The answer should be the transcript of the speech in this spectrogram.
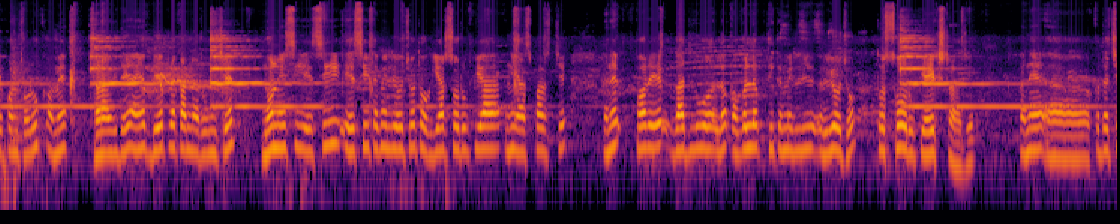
એ પણ થોડુંક અમે જણાવી દઈએ. અહીંયા બે પ્રકારના રૂમ છે. નોન એસી એસી એસી તમે લ્યો છો તો અગિયારસો રૂપિયાની આસપાસ છે. અને પર એ ગાદલું અલગ અલગ અલગથી તમે લ્યો છો તો સો રૂપિયા એક્સ્ટ્રા છે. અને કદાચ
